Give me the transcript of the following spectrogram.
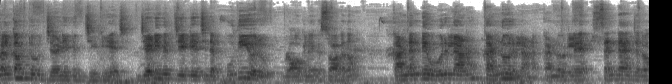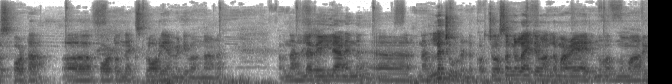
Welcome to journey with G T H journey with G T എച്ചിന്റെ പുതിയൊരു ബ്ലോഗിലേക്ക് സ്വാഗതം. കണ്ണന്റെ ഊരിലാണ് കണ്ണൂരിലാണ്. കണ്ണൂരിലെ സെന്റ് ആഞ്ചലോസ് ഫോട്ട ഫോട്ടോ ഒന്ന് എക്സ്പ്ലോർ ചെയ്യാൻ വേണ്ടി വന്നതാണ്. നല്ല വെയിലാണ് ഇന്ന് നല്ല ചൂടുണ്ട്. കുറച്ച് ദിവസങ്ങളായിട്ട് നല്ല മഴയായിരുന്നു. അതൊന്ന് മാറി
